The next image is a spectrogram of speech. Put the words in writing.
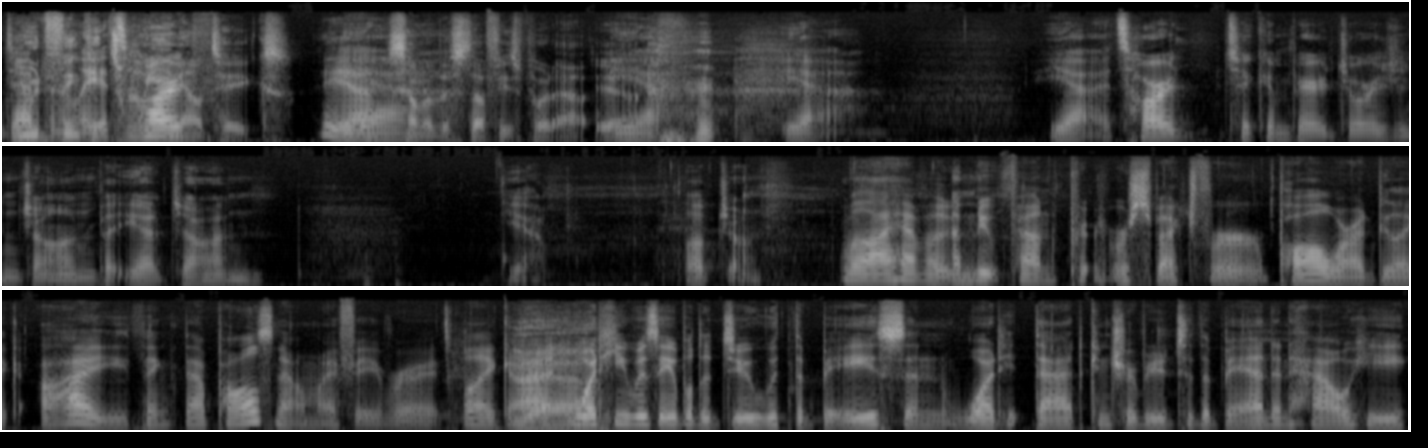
Definitely. You would think it's, It's lean hard- outtakes. Yeah. Yeah. Some of the stuff he's put out. Yeah. Yeah. yeah. Yeah. It's hard to compare George and John, but yeah, John. Yeah. Love John. Well, I have a And- newfound respect for Paul, where I'd be like, I think that Paul's now my favorite. Like Yeah. I, what he was able to do with the bass and what that contributed to the band, and how he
